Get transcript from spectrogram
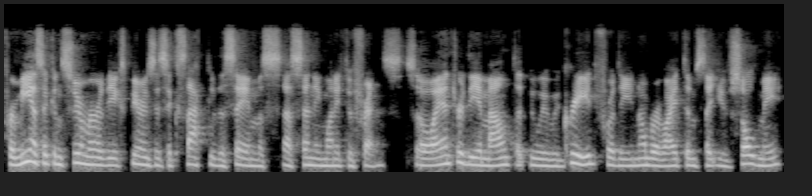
for me as a consumer the experience is exactly the same as, as sending money to friends so i enter the amount that we agreed for the number of items that you've sold me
